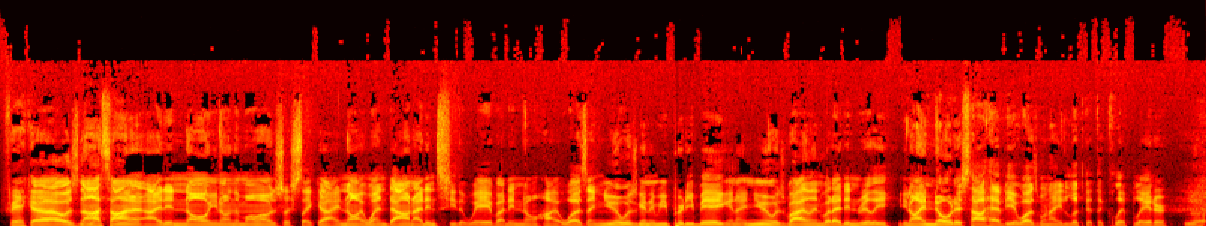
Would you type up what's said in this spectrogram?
frick, uh, I was not on it. I didn't know, you know, in the moment, I was just like, yeah, I know I went down. I didn't see the wave. I didn't know how it was. I knew it was going to be pretty big and I knew it was violent, but I didn't really, you know, I noticed how heavy it was when I looked at the clip later. Yeah.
